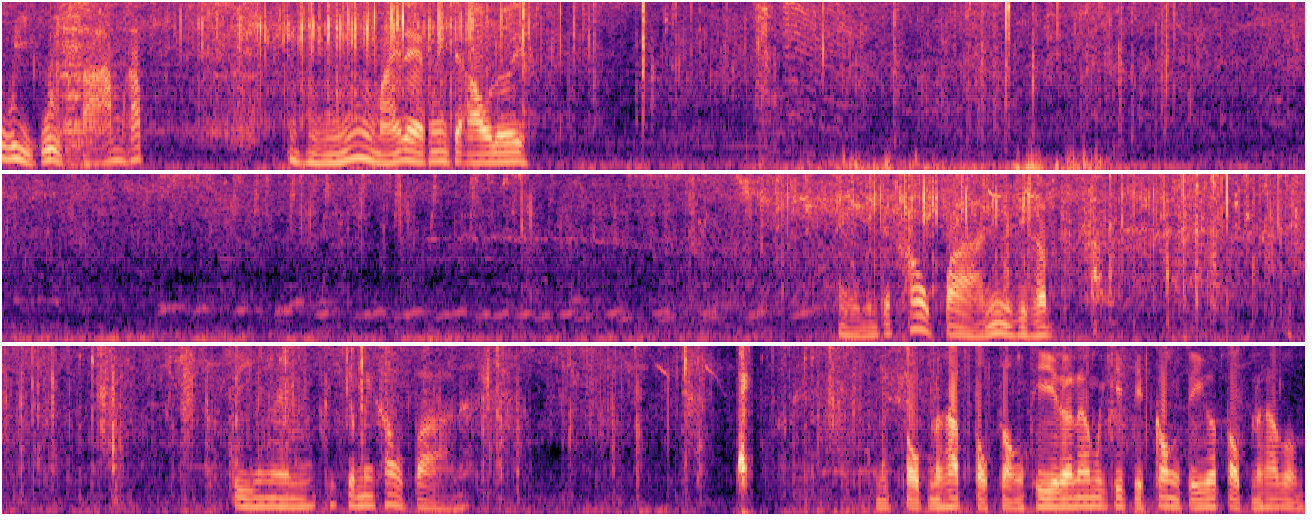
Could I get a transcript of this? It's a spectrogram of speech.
อุ้ยอุ้ยสามครับหือหมายแรกมันจะเอาเลย โอ้โห มันจะเข้าป่านี่สิครับตียังไงมันที่จะไม่เข้าป่านะมันตบนะครับ ตบสองทีแล้วนะเมื่อกี้ปิดกล้องตีก็ตบนะครับผม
